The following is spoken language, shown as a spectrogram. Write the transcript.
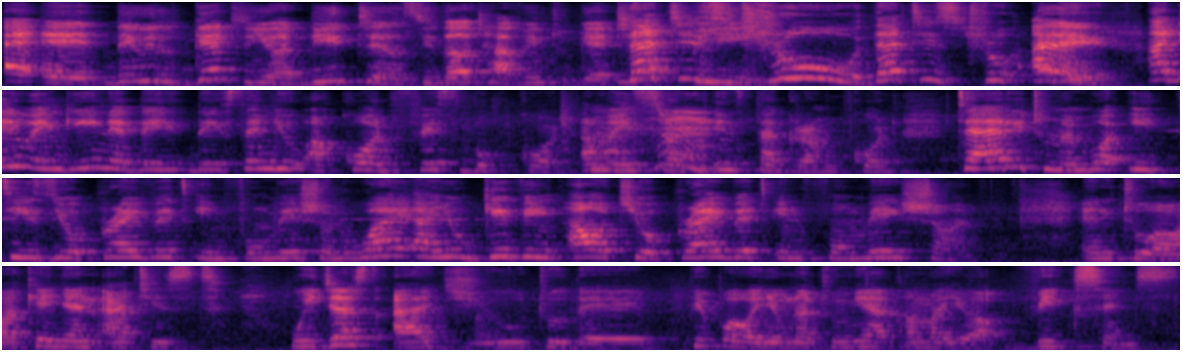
Eh, eh, they will get your details without having to get that your is PIN. true that is true. Hey. hadi wengine they, they send you a code facebook code ama Insta, Mhm. instagram code. Tayari tumeambiwa it is your private information. Why are you giving out your private information and to our kenyan artists we just urge you to the people wenye mnatumia kama your vixens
